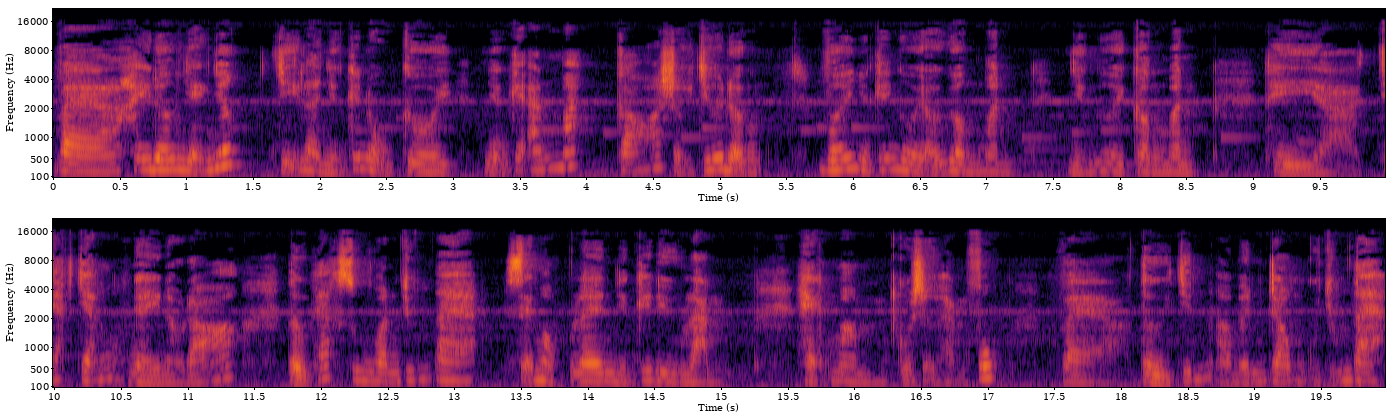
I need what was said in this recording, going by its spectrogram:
Và hay đơn giản nhất chỉ là những cái nụ cười những cái ánh mắt có sự chứa đựng với những cái người ở gần mình, những người cần mình, thì à, chắc chắn một ngày nào đó, từ khắc xung quanh chúng ta sẽ mọc lên những cái điều lành, hạt mầm của sự hạnh phúc và từ chính ở bên trong của chúng ta.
